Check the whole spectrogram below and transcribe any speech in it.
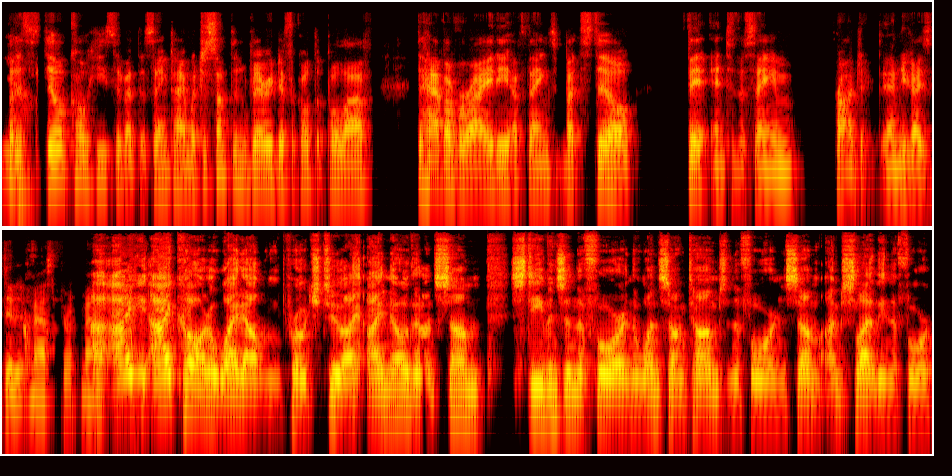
but it's still cohesive at the same time which is something very difficult to pull off to have a variety of things but still fit into the same project and you guys did it master, master I, I call it a white album approach too. I, I know that on some Stevens in the four and the one song Tom's in the four and some I'm slightly in the four,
